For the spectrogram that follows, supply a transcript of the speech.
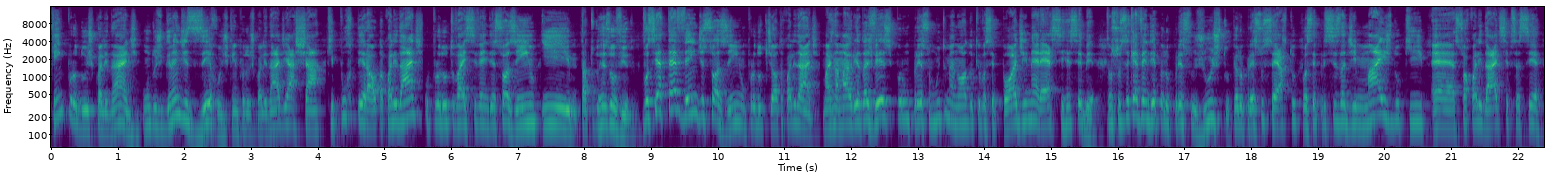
quem produz qualidade, um dos grandes erros de quem produz qualidade é achar que por ter alta qualidade, o produto vai se vender sozinho e tá tudo resolvido. Você até vende sozinho um produto de alta qualidade, mas na maioria das vezes por um preço muito menor do que você pode e merece receber. Então, se você quer vender pelo preço justo, pelo preço certo, você precisa de mais do que é, sua qualidade. Você precisa ser.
